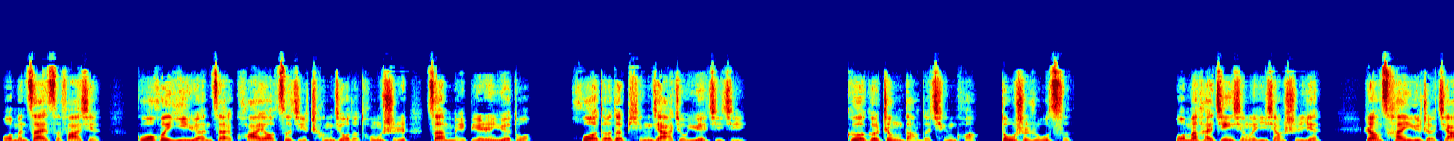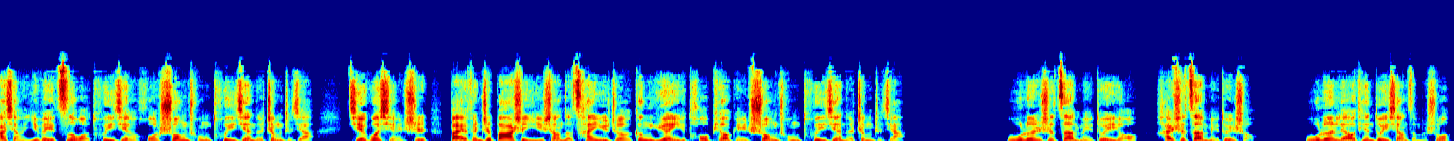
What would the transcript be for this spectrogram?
我们再次发现，国会议员在夸耀自己成就的同时，赞美别人越多，获得的评价就越积极。各个政党的情况都是如此。我们还进行了一项实验。让参与者假想一位自我推荐或双重推荐的政治家，结果显示，百分之八十以上的参与者更愿意投票给双重推荐的政治家。无论是赞美队友还是赞美对手，无论聊天对象怎么说，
